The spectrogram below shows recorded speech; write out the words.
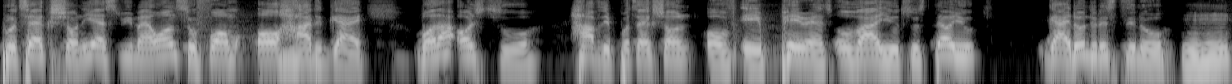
protection. Yes, we might want to form all hard guy, but that urge to have the protection of a parent over you to tell you, guy, don't do this thing, oh, Mhm.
